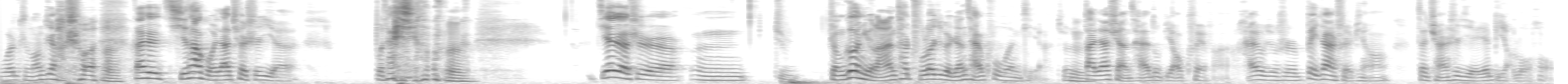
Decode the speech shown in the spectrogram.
我只能这样说。嗯但是其他国家确实也不太行。嗯 接着是嗯，就整个女篮，它除了这个人才库问题啊，就是嗯大家选材都比较匮乏，还有就是备战水平在全世界也比较落后。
